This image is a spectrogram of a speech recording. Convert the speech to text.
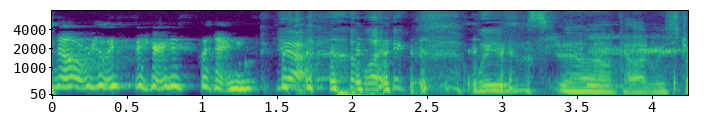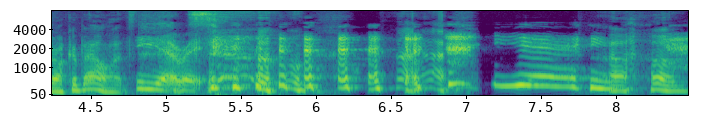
no, really serious things. yeah, like we've oh god, we've struck a balance. Yeah, right. Yay. Um,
